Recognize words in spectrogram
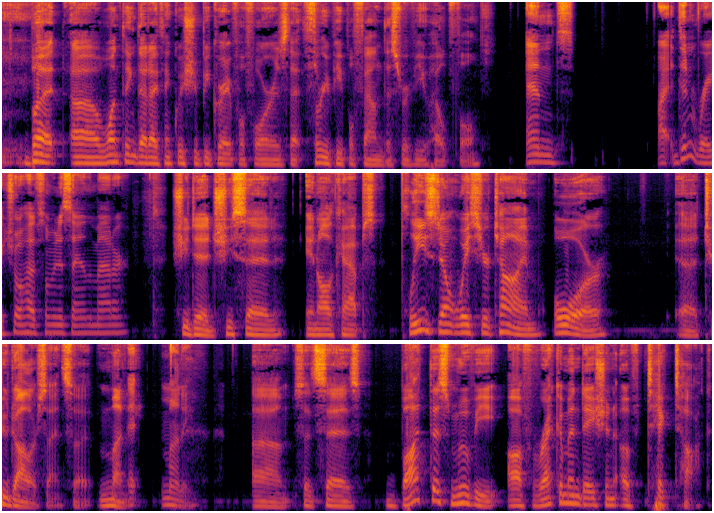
but uh, one thing that I think we should be grateful for is that three people found this review helpful. And I didn't Rachel have something to say on the matter? She did. She said in all caps, "Please don't waste your time," or uh, two dollar signs, so money. Eh, money. Um, so it says, "Bought this movie off recommendation of TikTok.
